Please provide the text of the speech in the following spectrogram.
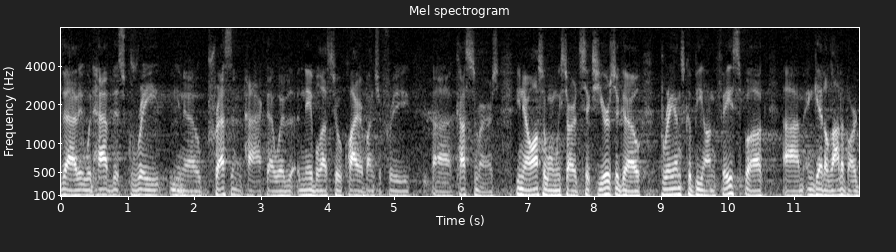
that it would have this great, you know, press impact that would enable us to acquire a bunch of free uh, customers. You know, also when we started six years ago, brands could be on Facebook um, and get a lot of our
